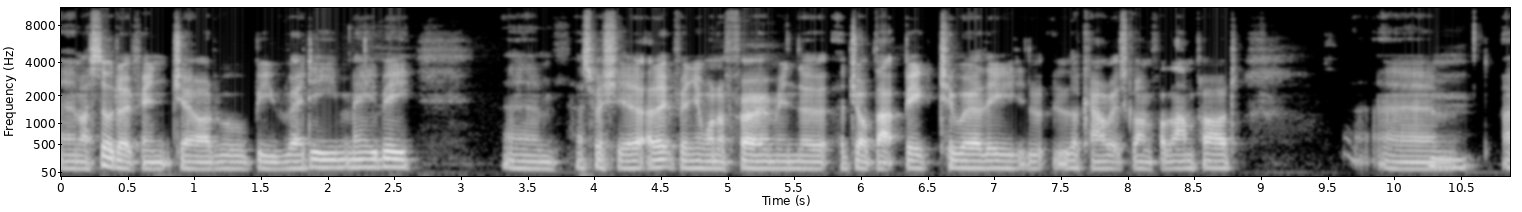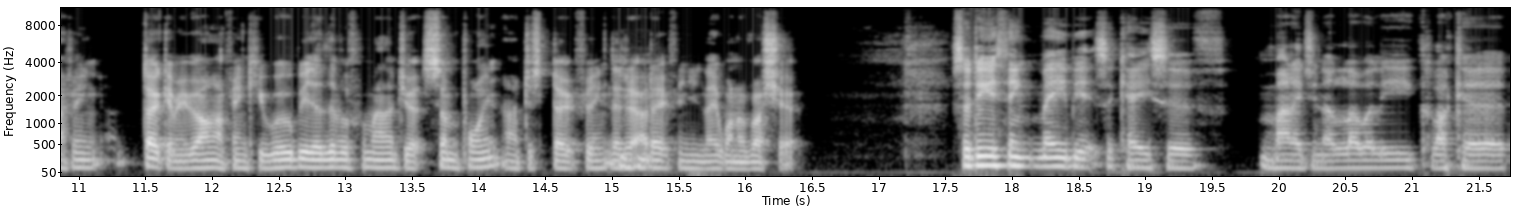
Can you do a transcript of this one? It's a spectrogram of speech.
Um, I still don't think Gerrard will be ready. Maybe, um, especially I don't think you want to throw him in the a job that big too early. Look how it's gone for Lampard. Um, I think. Don't get me wrong. I think he will be the Liverpool manager at some point. I just don't think. They, I Mhm. don't think they want to rush it. So, do you think maybe it's a case of managing a lower league, like a,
